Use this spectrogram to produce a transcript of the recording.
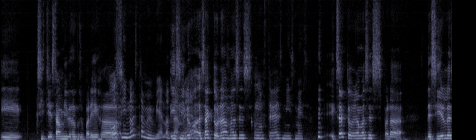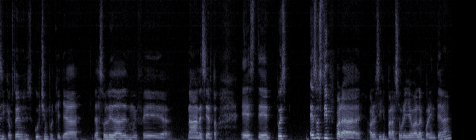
eh, si estaban viviendo con su pareja. O si no, están viviendo y si no, exacto, nada más es, Con ustedes mismos. exacto, nada más es para decirles y que ustedes nos escuchen porque ya la soledad es muy fea. Nada, no es cierto. Este, pues esos tips para, ahora sí que para sobrellevar la cuarentena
